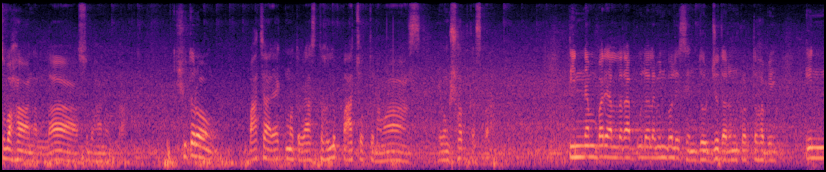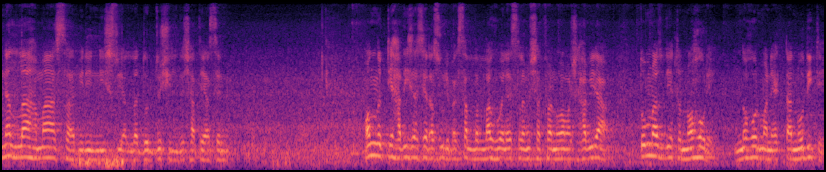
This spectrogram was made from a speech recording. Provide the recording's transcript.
সুবাহান আল্লাহ সুবাহান আল্লাহ সুতরাং বাঁচার একমাত্র রাস্তা হলো পাঁচ অক্ত নামাজ এবং সৎ কাজ করা। তিন নম্বরে আল্লাহ রাব্বুল আলমিন বলেছেন, ধৈর্য ধারণ করতে হবে। ইন্নাল্লাহ মা সাবিরিন, নিশ্চয়ই আল্লাহ ধৈর্যশীলদের সাথে আছেন। অন্য একটি হাদিস আছে, রাসুল ইবাক সাল্লাহু আলাইসলামের সাথে নো আমার সাহাবিরা, তোমরা যদি একটা নহরে, নহর মানে একটা নদীতে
